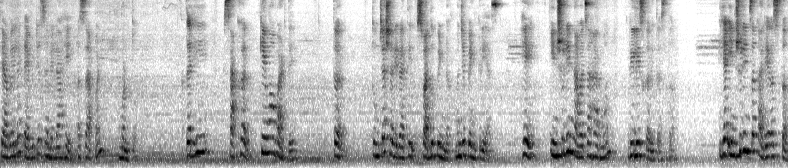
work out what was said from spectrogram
त्यावेळेला डायबिटीस झालेला आहे असं आपण म्हणतो. तर ही साखर केव्हा वाढते? तर तुमच्या शरीरातील स्वादुपिंड म्हणजे पेनक्रियास हे इन्शुलिन नावाचा हार्मोन रिलीज करीत असतं. या इन्शुलिनचं कार्य असतं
